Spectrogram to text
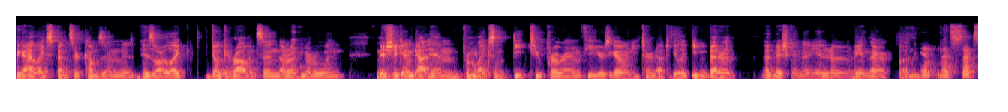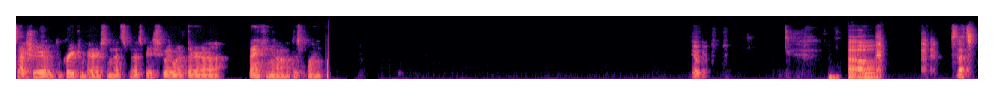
a guy like Spencer comes in is, is our like Duncan Robinson. I don't know if you remember when Michigan got him from like some D2 program a few years ago, and he turned out to be like even better at Michigan than he ended up being there. But yeah, that's that's actually a great comparison. That's that's basically what they're uh, banking on at this point. Yep. Um, so that's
